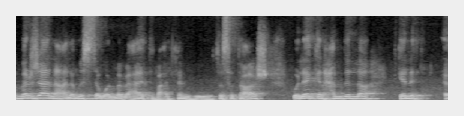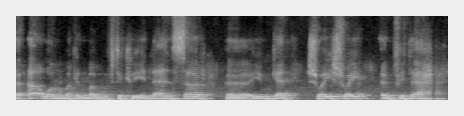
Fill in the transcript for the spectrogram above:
ما رجعنا على مستوى المبيعات تبع 2019 ولكن الحمد لله كانت اقوى مما كنا مفتكرين لأن صار آه، يمكن شوي شوي انفتاح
